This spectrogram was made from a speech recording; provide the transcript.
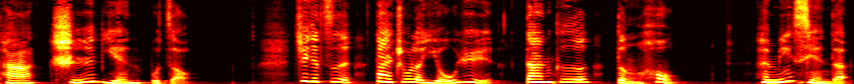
他迟延不走。这个字带出了犹豫、耽搁、等候。很明显的，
